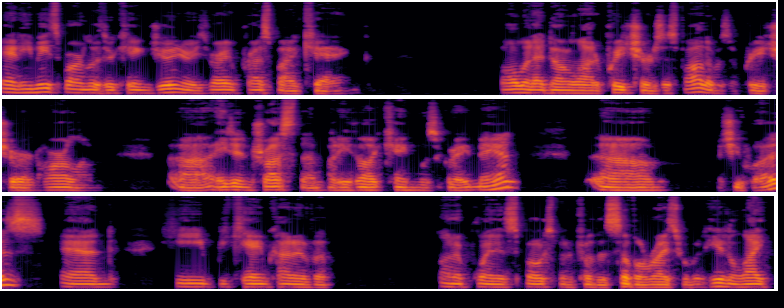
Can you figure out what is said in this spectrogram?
and he meets Martin Luther King Jr. He's very impressed by King. Baldwin had known a lot of preachers. His father was a preacher in Harlem. Uh, he didn't trust them, but he thought King was a great man, um, which he was, and he became kind of a unappointed spokesman for the civil rights movement. He didn't like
